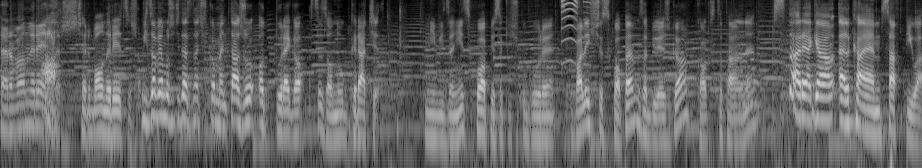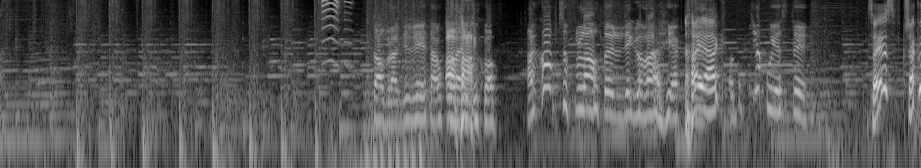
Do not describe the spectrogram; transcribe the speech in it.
Czerwony rycerz. czerwony rycerz. Widzowie możecie dać znać w komentarzu, od którego sezonu gracie. Nie widzę nic, chłop jest jakiś u góry. Waliście z chłopem, zabiłeś go, koks totalny. Stary, jak ja mam LKM, saw piła. Dobra, gdzie żyje tam Aha. kolejny chłop? A chłop co fulał, to już niego wali jak... A jak? O, to jaku jest ty? Co jest? W krzaku?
